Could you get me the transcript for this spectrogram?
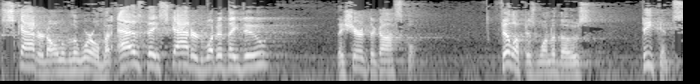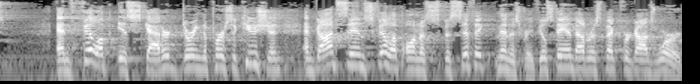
scattered all over the world. But as they scattered, what did they do? They shared the gospel. Philip is one of those deacons. And Philip is scattered during the persecution, and God sends Philip on a specific ministry. If you'll stand out of respect for God's word,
